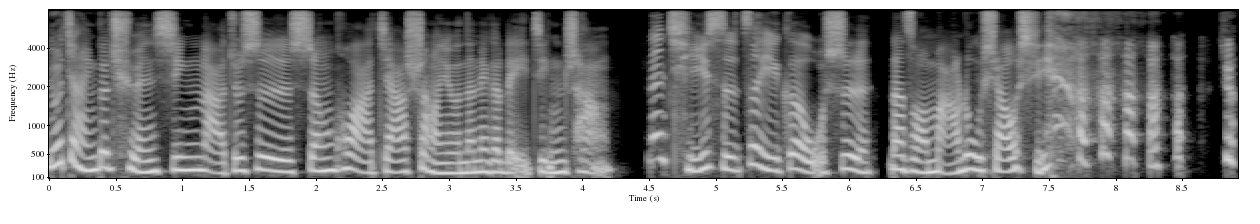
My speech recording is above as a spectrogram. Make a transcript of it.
有讲一个全新啦，就是生化加上游的那个累金厂。那其实这一个我是那种马路消息，就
